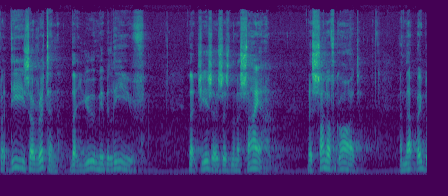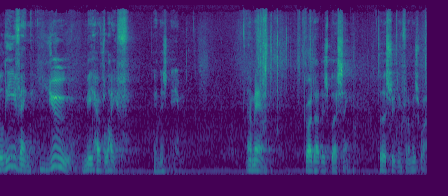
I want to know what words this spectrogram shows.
But these are written that you may believe that Jesus is the Messiah, the Son of God, and that by believing you may have life in his name. Amen. God add his blessing to this reading from his word.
